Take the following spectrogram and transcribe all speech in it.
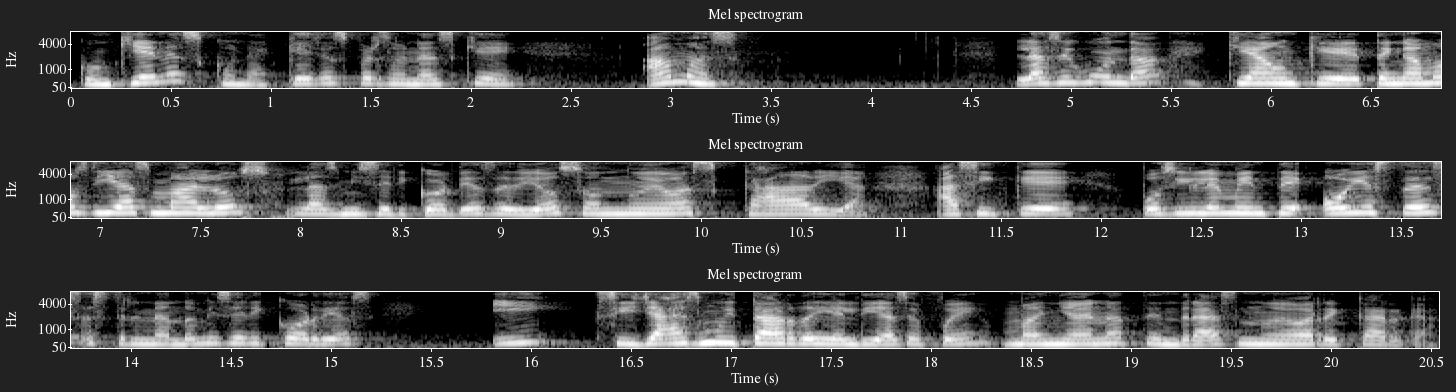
¿Con quiénes? Con aquellas personas que amas. La segunda, que aunque tengamos días malos, las misericordias de Dios son nuevas cada día. Así que posiblemente hoy estés estrenando misericordias y si ya es muy tarde y el día se fue, mañana tendrás nueva recarga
